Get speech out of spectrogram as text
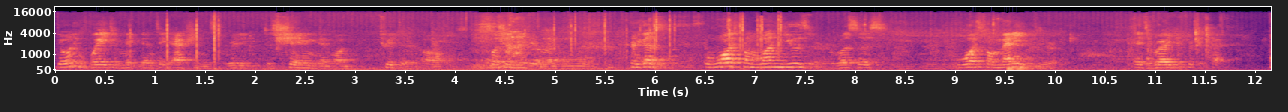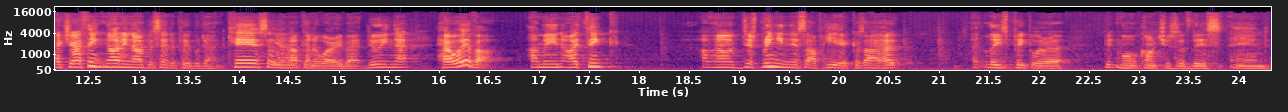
the only way to make them take action is really just shaming them on Twitter or social media, right? Because a voice from one user versus a voice from many users, it's a very different effect. Actually, I think 99% of people don't care, so they're not going to worry about doing that. However, I mean, I think I'm just bringing this up here because I hope at least people are a bit more conscious of this and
